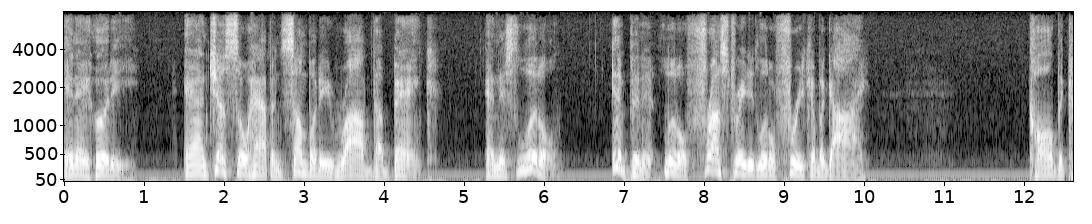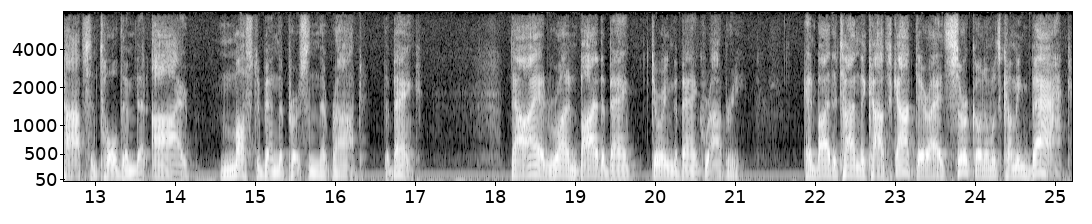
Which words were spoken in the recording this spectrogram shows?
in a hoodie and just so happened somebody robbed the bank. And this little, impotent, little, frustrated little freak of a guy called the cops and told them that I must have been the person that robbed the bank. Now, I had run by the bank during the bank robbery. And by the time the cops got there, I had circled and was coming back.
